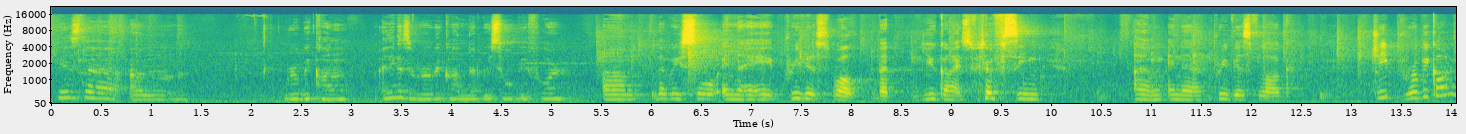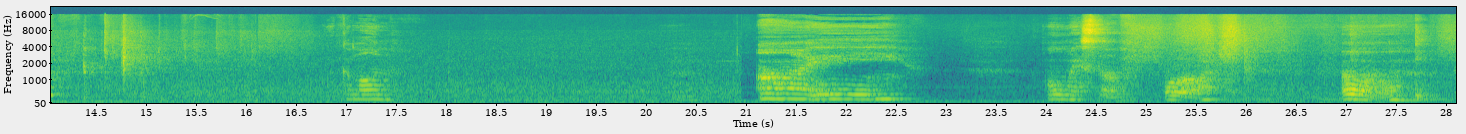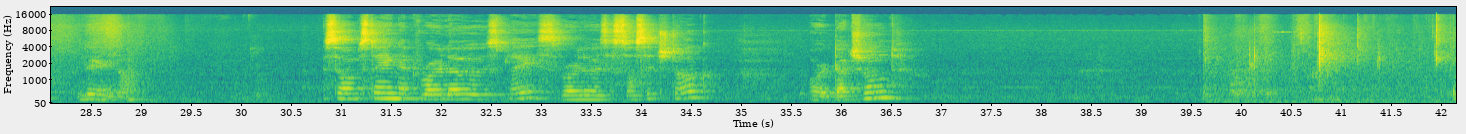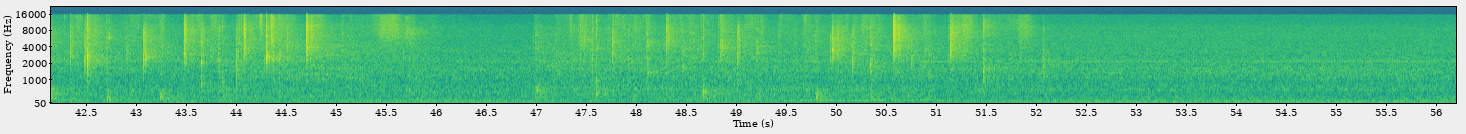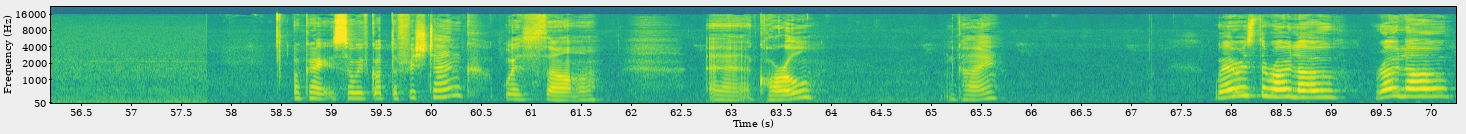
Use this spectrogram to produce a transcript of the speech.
Here's the um, Rubicon. I think it's a Rubicon that we saw before. Um, that we saw in a previous, well, that you guys would have seen um, in a previous vlog. Jeep Rubicon? Come on. I. All my stuff. Oh. Oh. There you go. So I'm staying at Rolo's place. Rolo is a sausage dog or a Dachshund. Okay, so we've got the fish tank with uh, uh, coral. Okay. Where is the Rolo? Rolo!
